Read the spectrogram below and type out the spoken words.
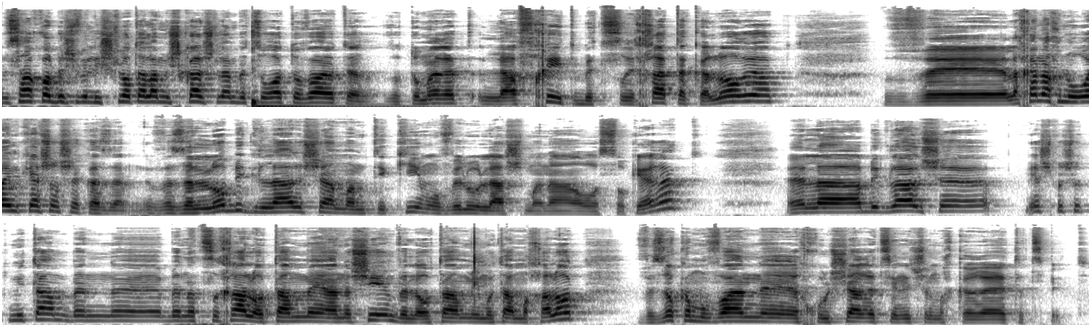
בסך הכל בשביל לשלוט על המשקל שלהם בצורה טובה יותר זאת אומרת להפחית בצריכת הקלוריות ולכן אנחנו רואים קשר שכזה וזה לא בגלל שהממתיקים הובילו להשמנה או סוכרת אלא בגלל שיש פשוט מטעם בין, אה, בין הצריכה לאותם אה, אנשים ולאותם עם אותם מחלות וזו כמובן אה, חולשה רצינית של מחקרי תצפית.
